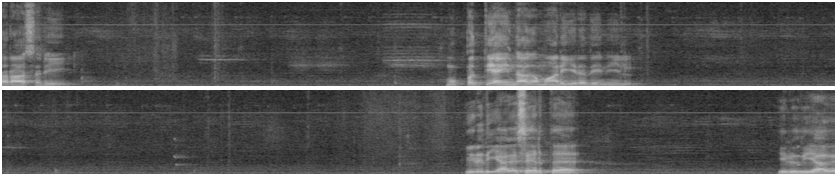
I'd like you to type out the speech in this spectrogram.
சராசரி முப்பத்தி ஐந்தாக மாறுகிறது எனில் இறுதியாக சேர்த்த இறுதியாக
